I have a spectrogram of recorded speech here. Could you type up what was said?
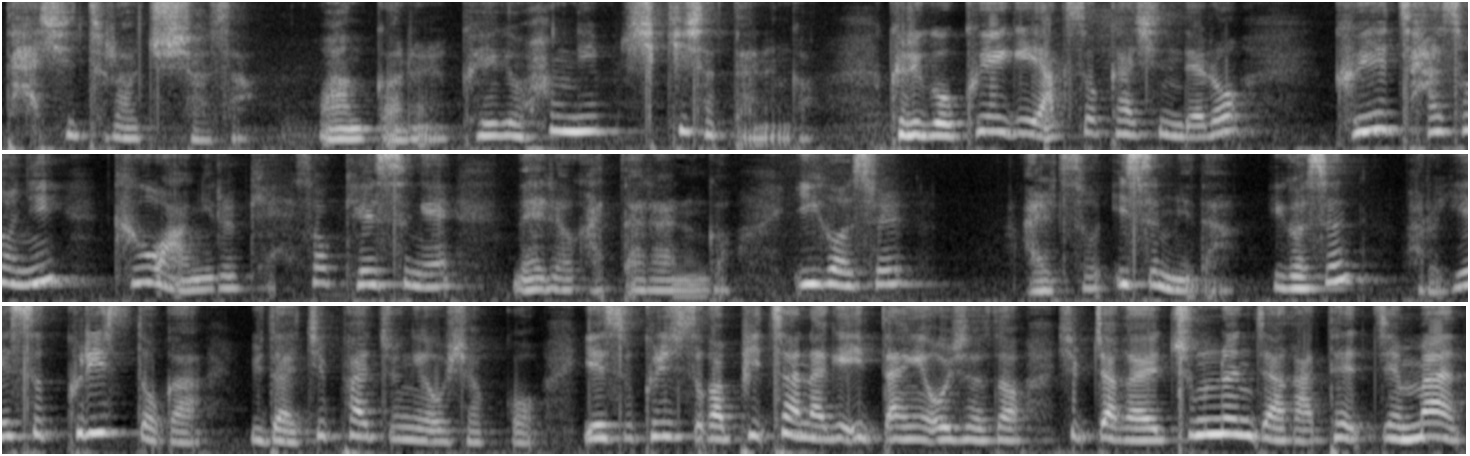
다시 들어주셔서 왕권을 그에게 확립시키셨다는 것. 그리고 그에게 약속하신 대로 그의 자손이 그 왕위를 계속 계승해 내려갔다라는 것. 이것을 알 수 있습니다. 이것은 바로 예수 그리스도가 유다 지파 중에 오셨고 예수 그리스도가 비천하게 이 땅에 오셔서 십자가에 죽는 자 같았지만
